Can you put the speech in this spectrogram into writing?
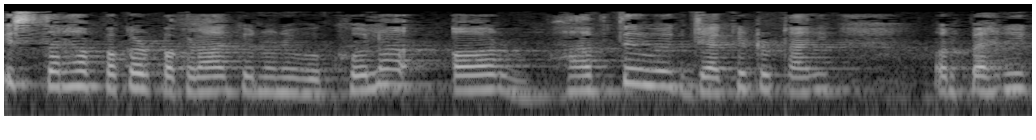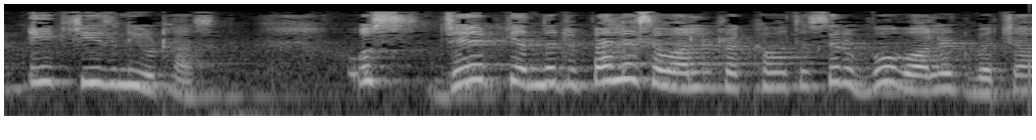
اس طرح پکڑ پکڑا کے انہوں نے وہ کھولا اور بھاگتے ہوئے ایک جیکٹ اٹھائی اور پہنی ایک چیز نہیں اٹھا سکتی اس جیب کے اندر جو پہلے سے والٹ رکھا ہوا تھا، صرف وہ والٹ بچا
